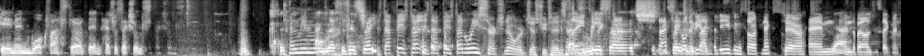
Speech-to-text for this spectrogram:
gay men walk faster than heterosexuals, Tell me more. and the rest is history. Is that based on is that based on research? No, or just you trying to tell That's me? scientific research. It's actually going to be on scientific the Leaving Cert next year um, Yeah. in the biology segment.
